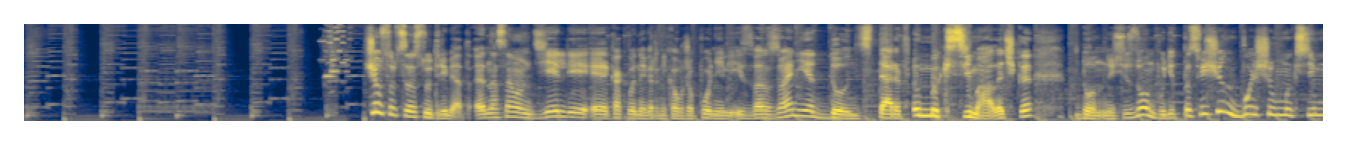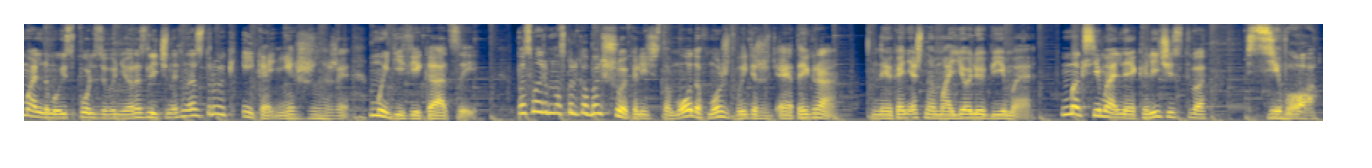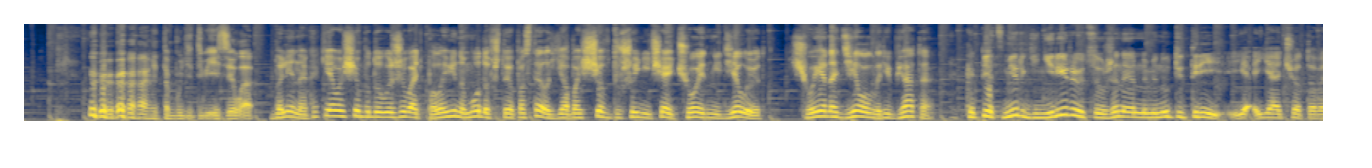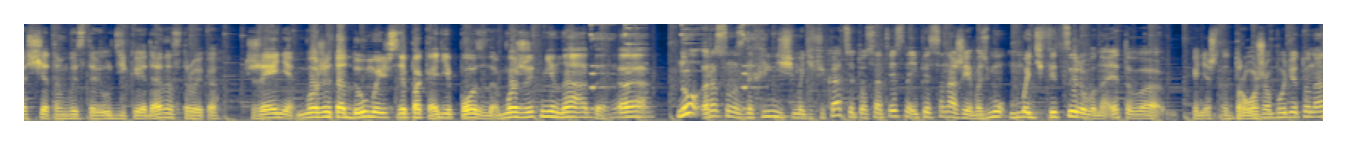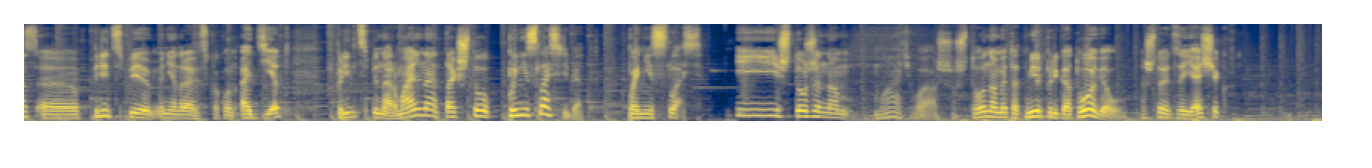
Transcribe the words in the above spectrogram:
В чем, собственно, суть, ребят? Э, на самом деле, э, как вы наверняка уже поняли из названия, Don't Starve максималочка. Донный сезон будет посвящен больше максимальному использованию различных настроек и, конечно же, модификаций. Посмотрим, насколько большое количество модов может выдержать эта игра. Ну и, конечно, мое любимое. Максимальное количество всего. Это будет весело. Блин, а как я вообще буду выживать? Половину модов, что я поставил, я вообще в душе не чаю, что они делают. Чего я наделал, ребята? Капец, мир генерируется уже, наверное, минуты три. Я, я что-то вообще там выставил дикое, да, в настройках? Женя, может одумаешься, пока не поздно. Может не надо, а? Ну, раз у нас дохренища модификации, то, соответственно, и персонажа я возьму модифицированно. Этого, конечно, дрожа будет у нас. Э, в принципе, мне нравится, как он одет. В принципе, нормально. Так что понеслась, ребят. Понеслась. И что же нам... Мать вашу, что нам этот мир приготовил? А что это за ящик?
